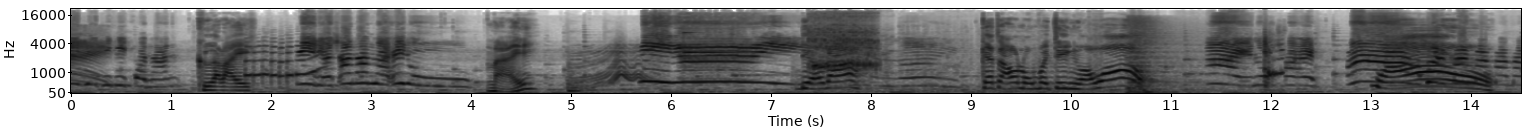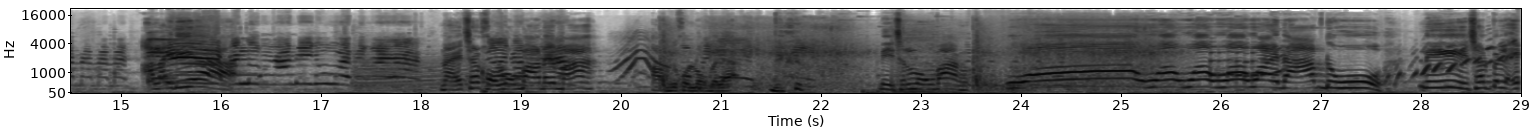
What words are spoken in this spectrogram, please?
ได้ดีดีดีกว่านั้น คืออะไรนี่เดี๋ยวฉันทำอะไรให้ดู ไหน นี่ไง เดี๋ยวนะเลย แกจะเอาลงไปจริงเหรอว้าวใช่ลงไปอ่ว้าวมามามามามามาอะไรเนี่ยฉันลงน้ำได้ด้วยเป็นไงล่ะไหนฉันขอลงบ้างได้มะเอามีคนลงไปแล้ว นี่ฉันลงบ้าง ว้าวว้าวว้าวว้าวว่ายน้ำดู นี่ฉันเป็นเอ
